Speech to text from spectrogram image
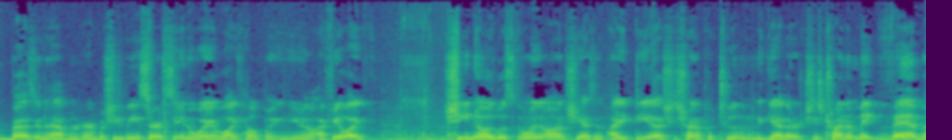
bad's gonna happen to her. But she's being Cersei in a way of like helping. You know, I feel like she knows what's going on. She has an idea. She's trying to put two of them together. She's trying to make them,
